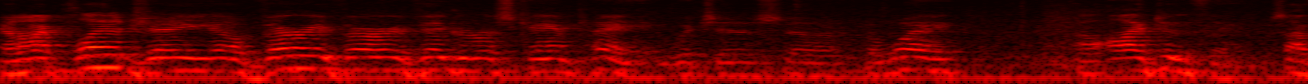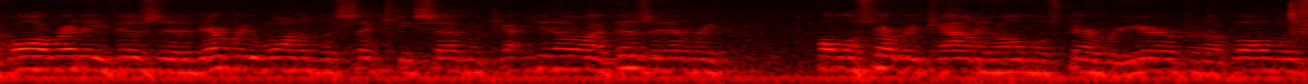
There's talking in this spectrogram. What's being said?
And I pledge a, uh, very, very vigorous campaign, which is, the way, I do things. I've already visited every one of the sixty-seven counties. you know, I visit every, almost every county, almost every year, but I've always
